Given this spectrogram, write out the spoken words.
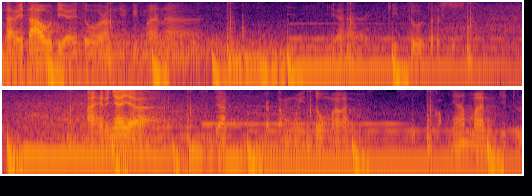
cari tahu dia itu orangnya gimana. Ya gitu terus akhirnya ya sejak ketemu itu malah kok nyaman gitu.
